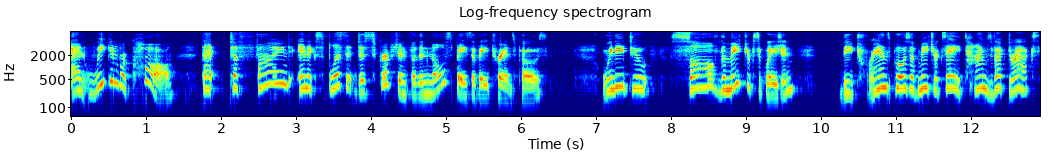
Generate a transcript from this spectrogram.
And we can recall that to find an explicit description for the null space of A transpose, we need to solve the matrix equation the transpose of matrix A times vector x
